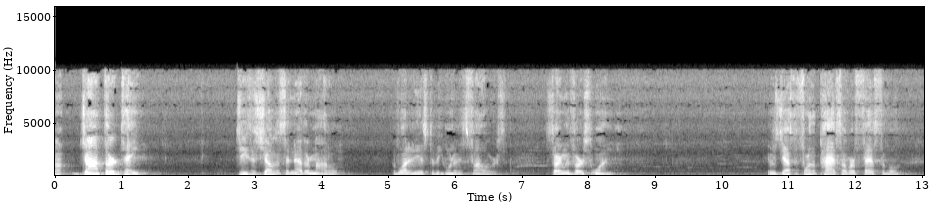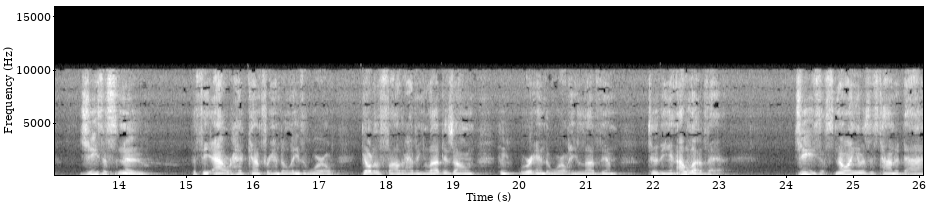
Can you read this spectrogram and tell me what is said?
Uh, John thirteen. Jesus shows us another model of what it is to be one of his followers. Starting with verse 1. It was just before the Passover festival. Jesus knew that the hour had come for him to leave the world, go to the Father, having loved his own who were in the world. He loved them to the end. I love that. Jesus, knowing it was his time to die,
